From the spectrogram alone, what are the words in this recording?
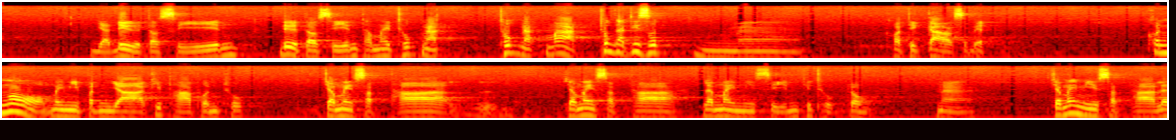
55 อย่าดื้อต่อศีล ดื้อต่อศีลทำให้ทุกข์หนัก ทุกหนักมาก ทุกหนักที่สุดข้อที่เก้าสิบเอ็ดคนโง่ไม่มีปัญญาที่พาพ้นทุกข์จะไม่ศรัทธา จะไม่ศรัทธาและไม่มีศีลที่ถูกตรงนะจะไม่มีศรัทธาและ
